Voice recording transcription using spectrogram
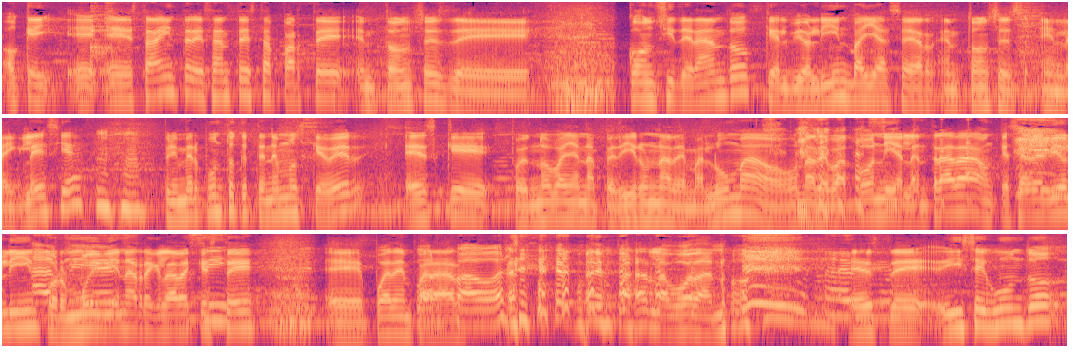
Ok, eh, eh, está interesante esta parte entonces de considerando que el violín vaya a ser entonces en la iglesia, primer punto que tenemos que ver es que pues no vayan a pedir una de Maluma o una de Bad Bunny a la entrada, aunque sea de violín, por muy bien arreglada que esté, eh, pueden parar, pueden parar la boda, ¿no? este y segundo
